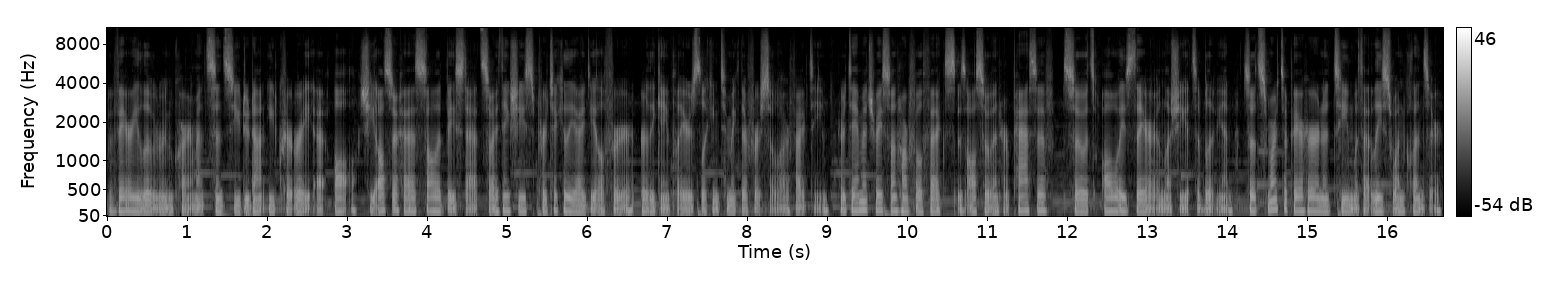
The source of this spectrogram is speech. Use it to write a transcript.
very low rune requirements since you do not need crit rate at all. She also has solid base stats, so I think she's particularly ideal for early game players looking to make their first solo R5 team. Her damage based on harmful effects is also in her passive, so it's always there unless she gets Oblivion. So it's smart to pair her in a team with at least one cleanser.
